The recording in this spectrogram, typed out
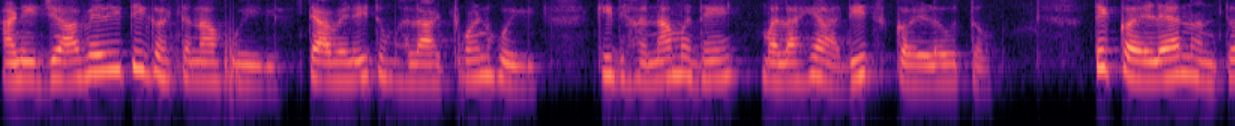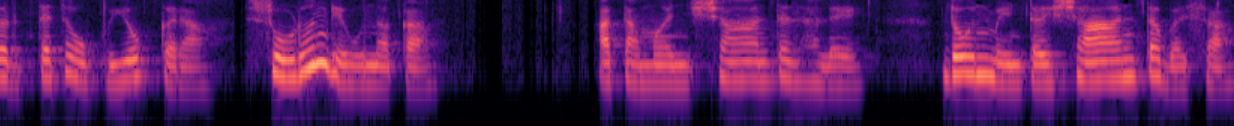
आणि ज्यावेळी ती घटना होईल त्यावेळी तुम्हाला आठवण होईल की ध्यानामध्ये मला हे आधीच कळलं होतं. ते कळल्यानंतर त्याचा उपयोग करा. सोडून देऊ नका. आता मन शांत झालंय. दोन मिनटं शांत बसा.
